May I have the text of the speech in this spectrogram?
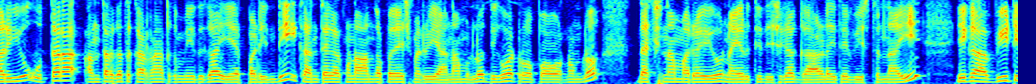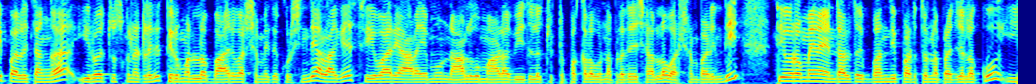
మరియు ఉత్తర అంతర్గత కర్ణాటక మీదుగా ఏర్పడింది. ఇక అంతేకాకుండా ఆంధ్రప్రదేశ్ మరియు యానాముల్లో దిగువ ట్రోపవరణంలో దక్షిణ మరియు నైరుతి దిశగా గాలులు అయితే వీస్తున్నాయి. ఇక వీటి ఫలితంగా ఈరోజు చూసుకున్నట్లయితే తిరుమలలో భారీ వర్షం అయితే కురిసింది. అలాగే శ్రీవారి ఆలయము నాలుగు మాడ వీధుల చుట్టుపక్కల ఉన్న ప్రదేశాల్లో వర్షం పడింది. తీవ్రమైన ఎండలతో ఇబ్బంది పడుతున్న ప్రజలకు ఈ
